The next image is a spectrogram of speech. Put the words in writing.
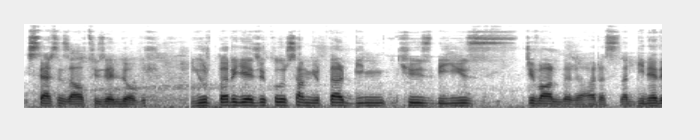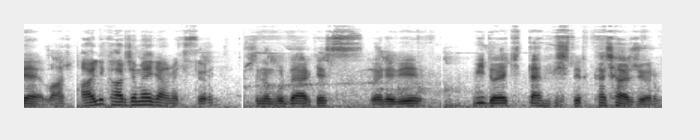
İsterseniz 650 olur. Yurtları gelecek olursam yurtlar 1200-1100 civarları arasında. 1000'e de var. Aylık harcamaya gelmek istiyorum. Şimdi burada herkes böyle bir videoya kitlenmiştir. Kaç harcıyorum?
